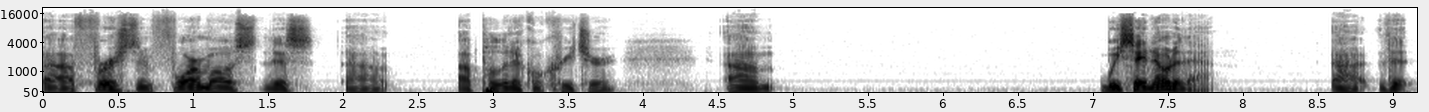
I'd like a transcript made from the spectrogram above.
uh, first and foremost this uh, a political creature. Um, we say no to that. Uh, that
